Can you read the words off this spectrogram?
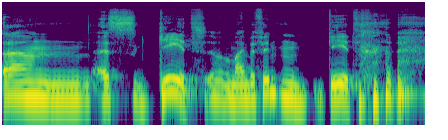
Ähm, es geht, mein Befinden geht.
